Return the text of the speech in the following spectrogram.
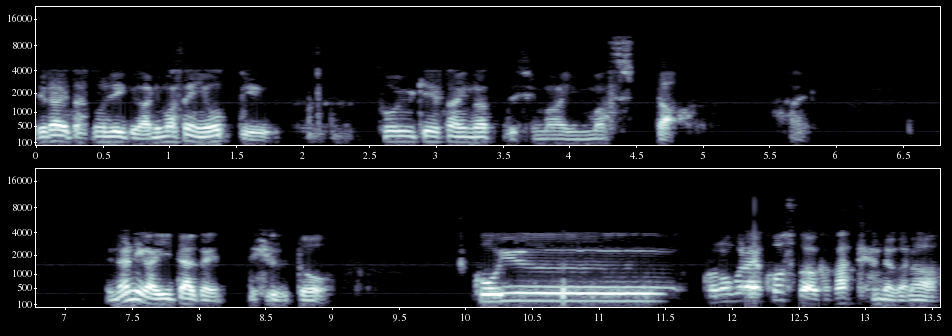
得られたはずの利益がありませんよっていう、そういう計算になってしまいました。はい。何が言いたいかっていうと、こういうこのぐらいコストがかかってんだから、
